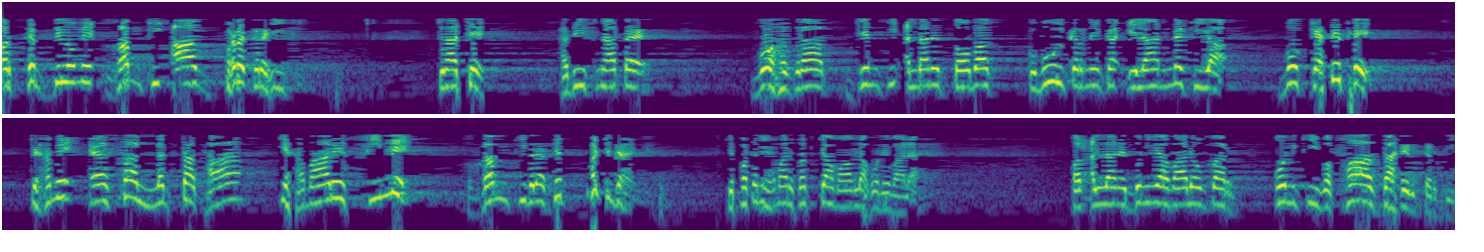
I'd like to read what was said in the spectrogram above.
اور پھر دلوں میں غم کی آگ بھڑک رہی تھی۔ چنانچہ حدیث میں آتا ہے، وہ حضرات جن کی اللہ نے توبہ قبول کرنے کا اعلان نہ کیا، وہ کہتے تھے؟ کہ ہمیں ایسا لگتا تھا کہ ہمارے سینے غم کی وجہ سے پھٹ جائیں کہ پتہ نہیں ہمارے ساتھ کیا معاملہ ہونے والا ہے۔ اور اللہ نے دنیا والوں پر ان کی وفا ظاہر کر دی،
